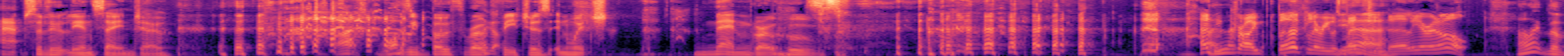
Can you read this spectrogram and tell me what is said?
absolutely insane, Joe. That's That what? we both wrote got- features in which men grow hooves. and crime burglary was Yeah. mentioned earlier and all. I like the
